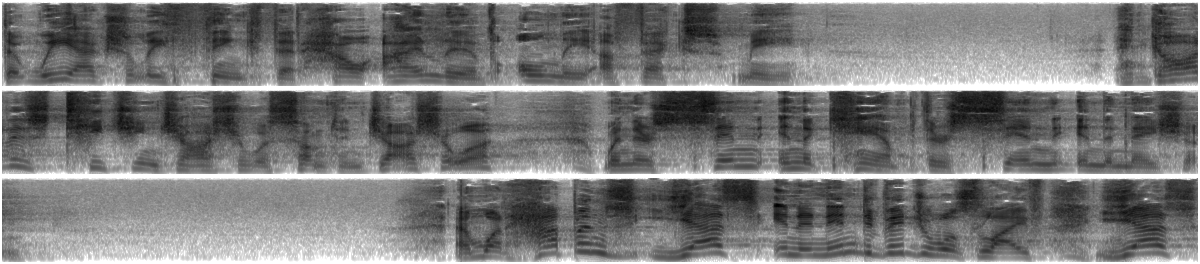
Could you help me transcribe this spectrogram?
that we actually think that how I live only affects me. And God is teaching Joshua something. Joshua, when there's sin in the camp, there's sin in the nation. And what happens, yes, in an individual's life, yes,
